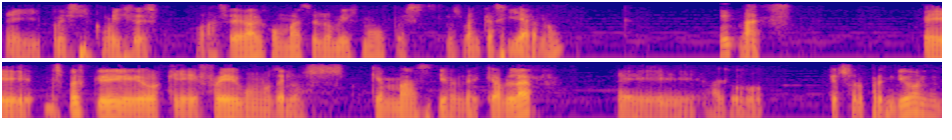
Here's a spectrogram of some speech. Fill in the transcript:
y pues como dices, hacer algo más de lo mismo, pues los va a encasillar, ¿no? Más. Eh, después creo que fue uno de los que más dieron de qué hablar. Eh, algo que sorprendió en,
